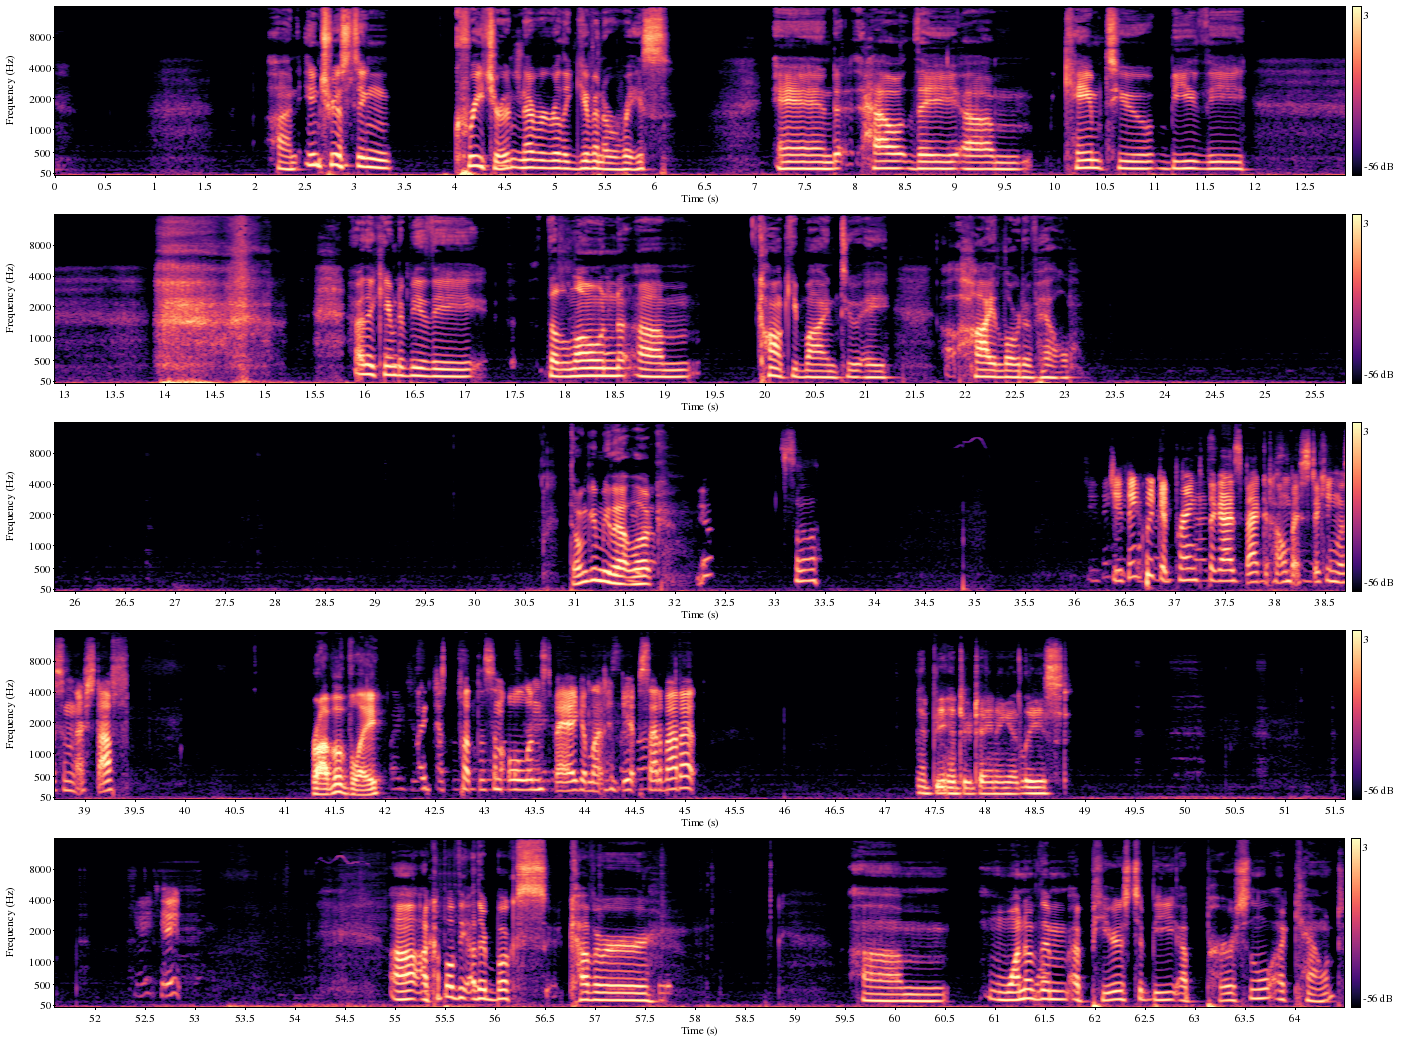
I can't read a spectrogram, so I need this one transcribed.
an interesting creature, never really given a race, and how they um, came to be the how they came to be the the lone um, concubine to a, a high lord of hell. Don't give me that look. It's, uh, Do you think we could prank the guys back at home by sticking this in their stuff? probably. Like, just put this in Olin's bag and let him be upset about it? It'd be entertaining at least. Okay. Uh, a couple of the other books cover. Um, one of them appears to be a personal account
